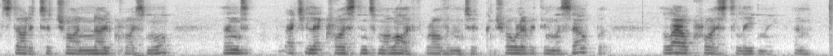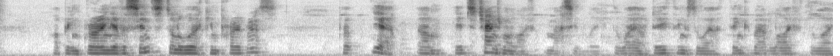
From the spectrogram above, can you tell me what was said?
started to try and know Christ more, and actually let Christ into my life rather than to control everything myself, but allow Christ to lead me. And I've been growing ever since, still a work in progress. But yeah, um, it's changed my life massively. The way I do things, the way I think about life, the way,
